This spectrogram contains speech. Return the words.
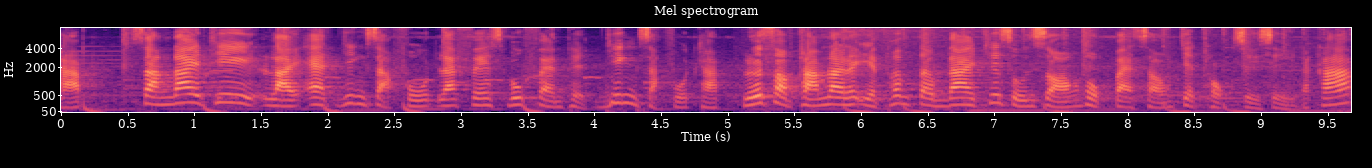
ครับสั่งได้ที่ Line แอดยิ่งสักฟู้ดและ Facebook Fanpage ยิ่งสักฟู้ดครับ หรือสอบถามรายละเอียดเพิ่มเติมได้ที่ 026827644 นะครับ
